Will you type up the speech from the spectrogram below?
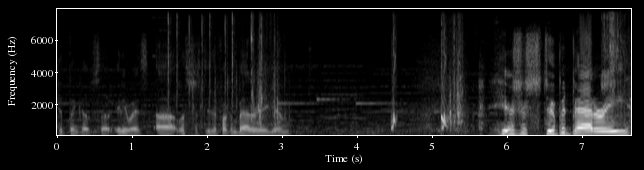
could think of. So, anyways, uh, let's just do the fucking battery again. Here's your stupid battery.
